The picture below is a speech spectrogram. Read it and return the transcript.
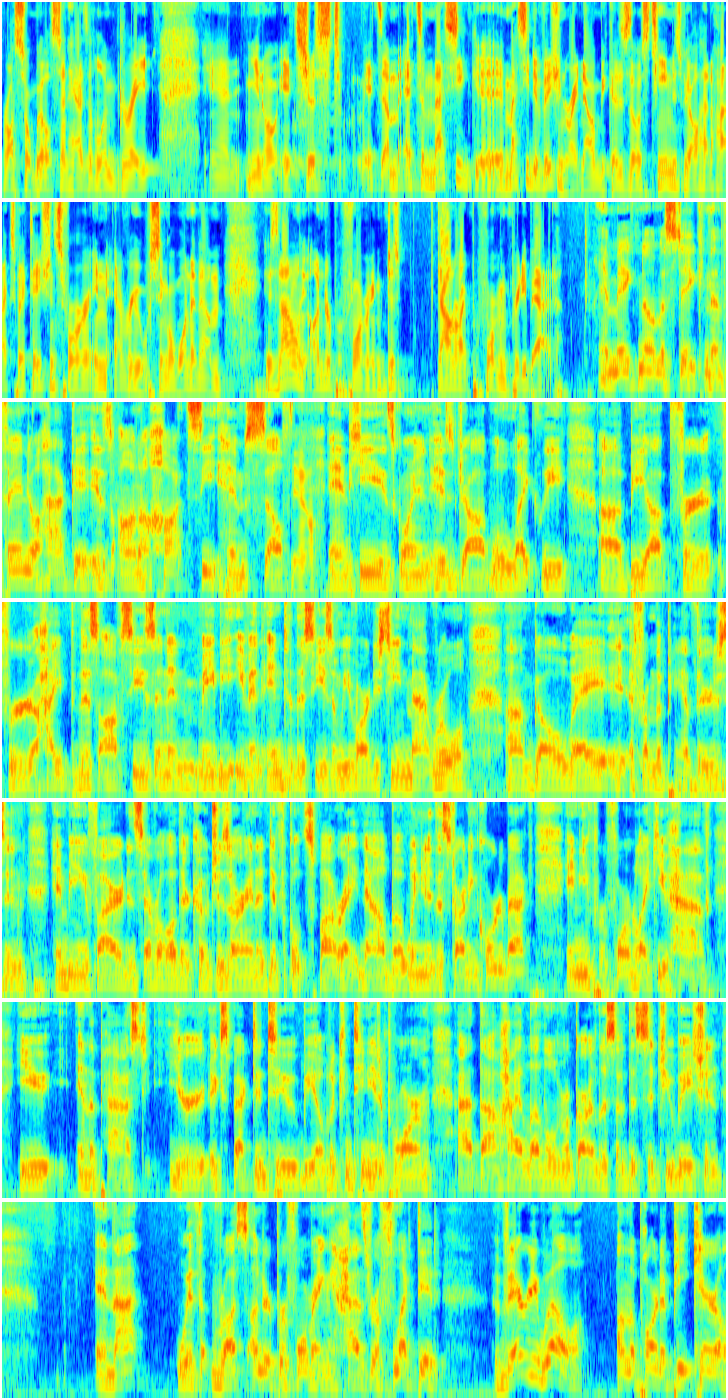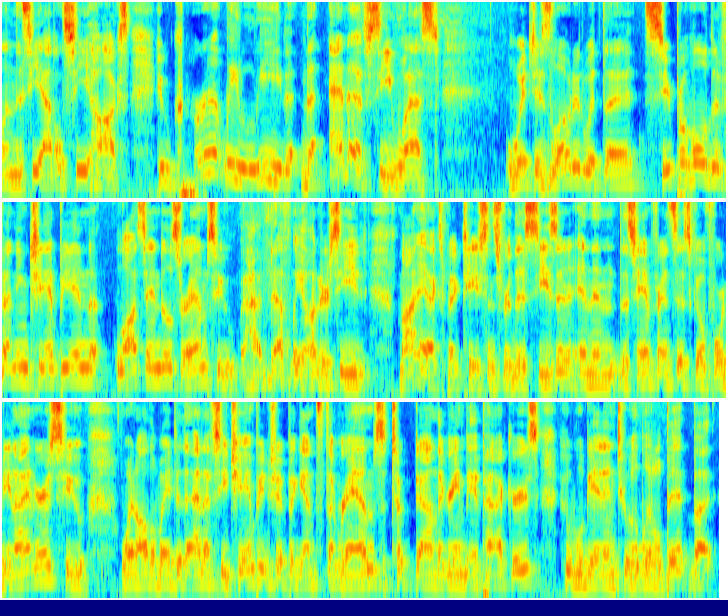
Russell Wilson hasn't looked great, and you know it's just it's a it's a messy a messy division right now because those teams we all had high expectations for, and every single one of them is not only underperforming, just downright performing pretty bad. And make no mistake, Nathaniel Hackett is on a hot seat himself, yeah. and he is going. His job will likely uh, be up for for hype this off season and maybe even into the season. We've already seen Matt Rhule um, go away eh, from the Panthers and him being fired, and several other coaches are in a difficult spot right now. But when you're the starting quarterback and you've performed like you have, you in the past, you're expected to be able to continue to perform at that high level regardless of the situation And that, with Russ underperforming, has reflected very well on the part of Pete Carroll and the Seattle Seahawks, who currently lead the NFC West, which is loaded with the Super Bowl defending champion Los Angeles Rams, who have definitely underseed my expectations for this season, and then the San Francisco 49ers, who went all the way to the NFC Championship against the Rams, took down the Green Bay Packers, who we'll get into a little bit, but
